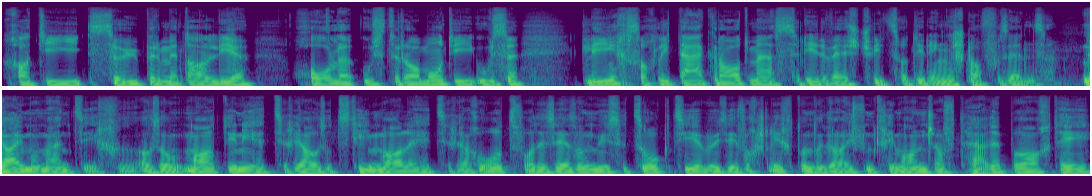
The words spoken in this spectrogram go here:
kann die Silbermedaille holen aus der Romandie raus gleich so ein bisschen der Gradmesser in der Westschweiz, oder die Ringerstaffel Sensen? Ja, im Moment sicher. Also Martini hat sich ja, also das Team Male hat sich ja kurz vor der Saison müssen zurückziehen weil sie einfach schlicht und ergreifend keine Mannschaft hergebracht haben.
